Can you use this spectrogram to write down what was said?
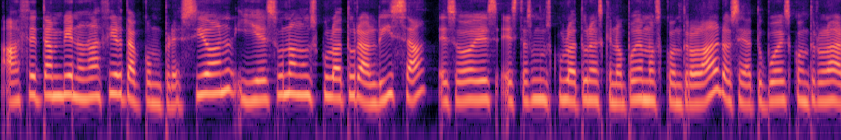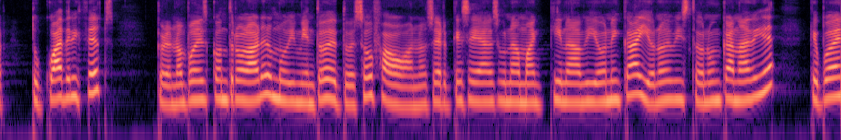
hace también una cierta compresión y es una musculatura lisa, eso es estas musculaturas que no podemos controlar, o sea, tú puedes controlar tu cuádriceps, pero no puedes controlar el movimiento de tu esófago, a no ser que seas una máquina biónica. Yo no he visto nunca a nadie que pueda,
